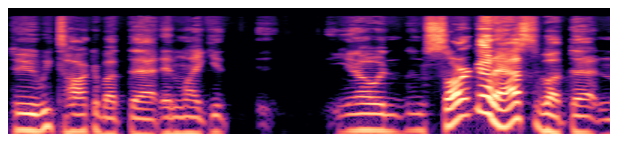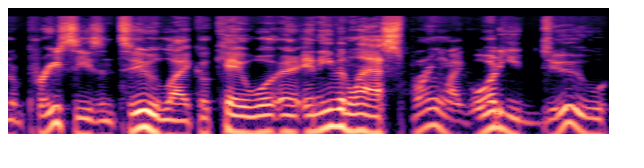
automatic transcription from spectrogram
Dude, we talked about that, and like it, you know, and, and Sark got asked about that in the preseason too. Like, okay, well, and even last spring, like, what do you do?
